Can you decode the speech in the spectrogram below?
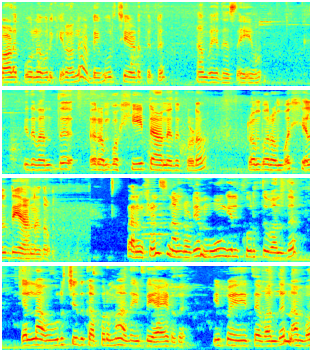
வாழைப்பூவில் உரிக்கிறோம்ல அப்படி உரித்து எடுத்துட்டு நம்ம இதை செய்வோம். இது வந்து ரொம்ப ஹீட்டானது கூட ரொம்ப ரொம்ப ஹெல்த்தியானதும் பாருங்கள் ஃப்ரெண்ட்ஸ் நம்மளுடைய மூங்கில் குருத்து வந்து எல்லாம் உரிச்சதுக்கப்புறமா அது இப்படி ஆகிடுது இப்போ இதை வந்து நம்ம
